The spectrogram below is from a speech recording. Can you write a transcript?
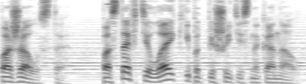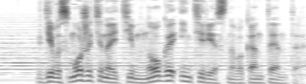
пожалуйста, поставьте лайк и подпишитесь на канал, где вы сможете найти много интересного контента.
